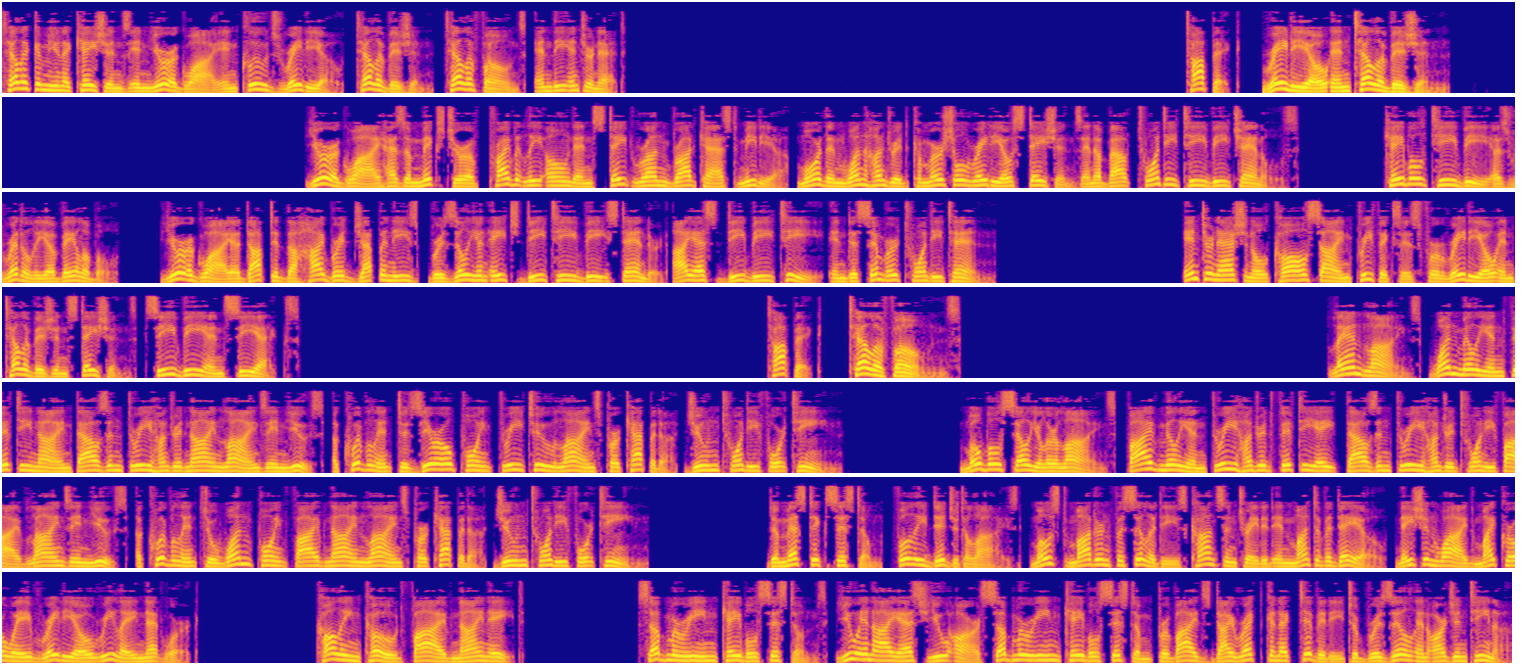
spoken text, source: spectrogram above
Telecommunications in Uruguay includes radio, television, telephones, and the Internet. Radio and television Uruguay has a mixture of privately owned and state-run broadcast media, more than 100 commercial radio stations and about 20 TV channels. Cable TV is readily available. Uruguay adopted the hybrid Japanese-Brazilian HD-TV standard in December 2010. International call sign prefixes for radio and television stations, CV and CX. Telephones Landlines, 1,059,309 lines in use, equivalent to 0.32 lines per capita June 2014. Mobile cellular lines, 5,358,325 lines in use, equivalent to 1.59 lines per capita June 2014. Domestic system, fully digitalized, most modern facilities concentrated in Montevideo, nationwide microwave radio relay network. Calling code 598. Submarine Cable Systems, UNISUR submarine cable system provides direct connectivity to Brazil and Argentina.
